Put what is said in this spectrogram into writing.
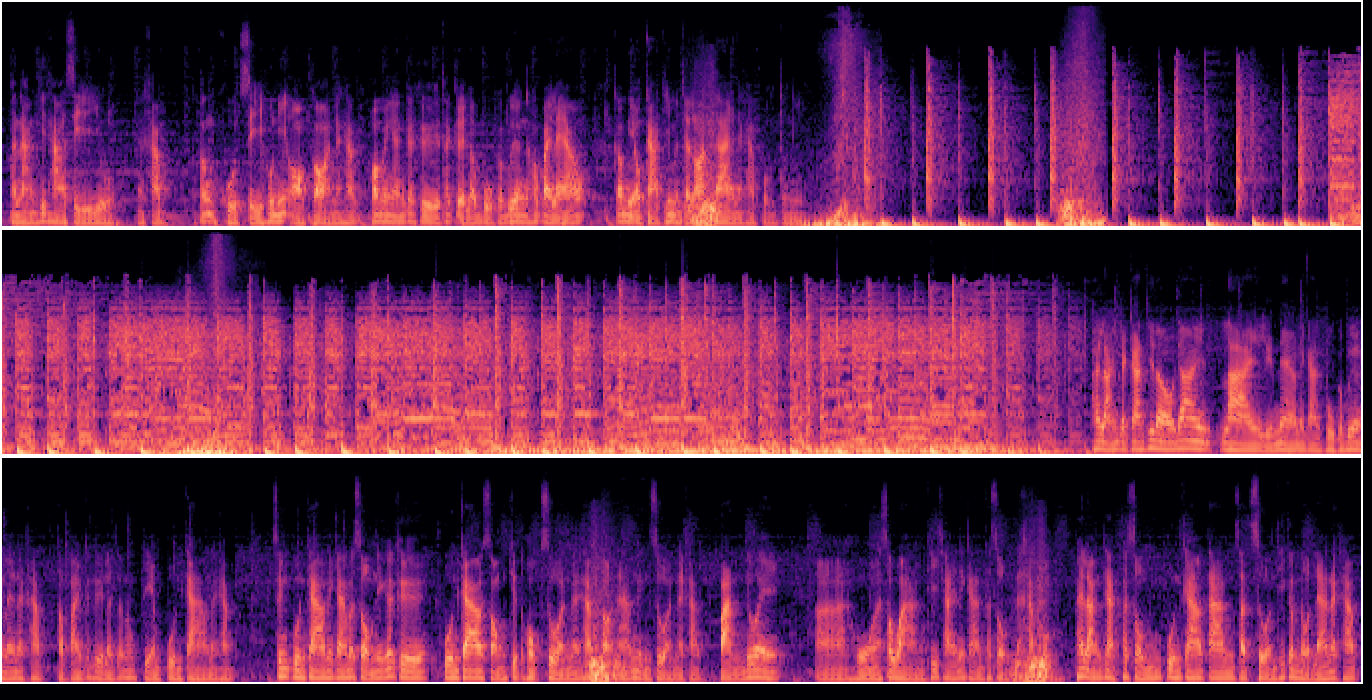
ผนังที่ทาสีอยู่นะครับต้องขูดสีพวกนี้ออกก่อนนะครับ เพราะไม่งั้นก็คือถ้าเกิดเราบุกกระเบื้องเข้าไปแล้ว ก็มีโอกาสที่มันจะร่อนได้นะครับผมตรงนี้ ภายหลังจากการที่เราได้ลายหรือแนวในการปูกระเบื้องแล้วนะครับ ต่อไปก็คือเราจะต้องเตรียมปูนกาวนะครับ ซึ่งปูนกาวในการผสมนี่ก็คือปูนกาว 2.6 ส่วนนะครับต่อน้ำ1ส่วนนะครับ ปั่นด้วยหัวสว่านที่ใช้ในการผสมนะครับผมภายหลังจากผสมปูนกาวตามสัดส่วนที่กำหนดแล้วนะครับ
